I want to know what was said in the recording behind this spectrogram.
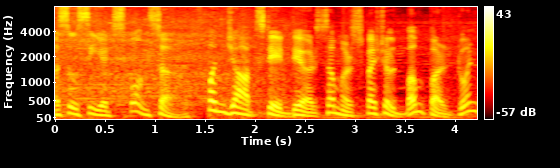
Associate sponsor Punjab state dear summer special bumper 20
